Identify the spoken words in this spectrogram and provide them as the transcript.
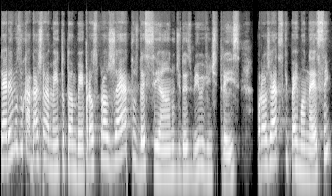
Teremos o cadastramento também para os projetos desse ano de 2023, projetos que permanecem,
